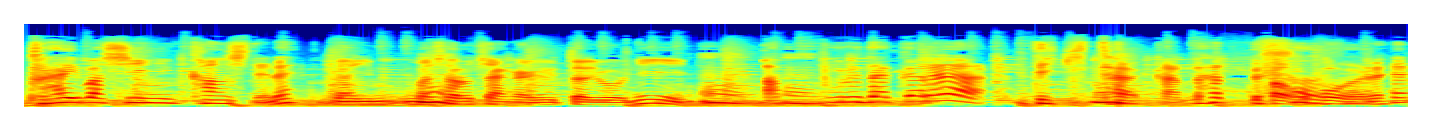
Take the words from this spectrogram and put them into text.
プライバシーに関してねまあ今シャロちゃんが言ったように、うんアップルだからできたかなって思うよね、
